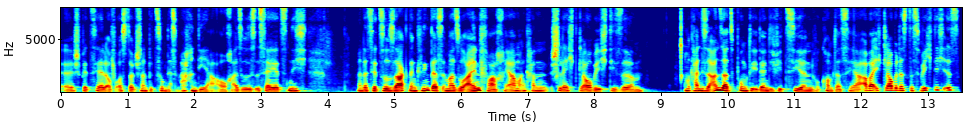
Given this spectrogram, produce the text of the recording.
äh, speziell auf Ostdeutschland bezogen. Das machen die ja auch. Also das ist ja jetzt nicht, man das jetzt so sagt, dann klingt das immer so einfach. Ja, man kann schlecht, glaube ich, diese man kann diese Ansatzpunkte identifizieren, wo kommt das her. Aber ich glaube, dass das wichtig ist.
